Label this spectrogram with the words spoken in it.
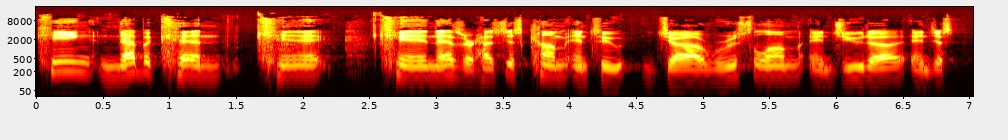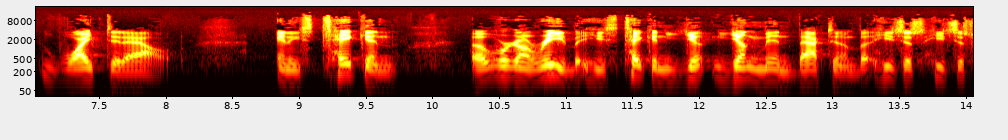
King Nebuchadnezzar has just come into Jerusalem and Judah and just wiped it out. And he's taken, uh, we're going to read, but he's taken young, young men back to him. But he's just, he's just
